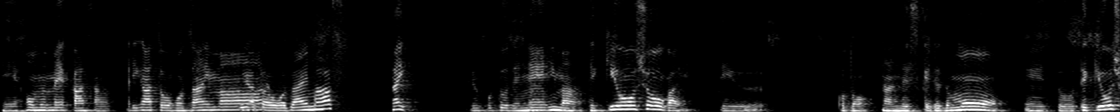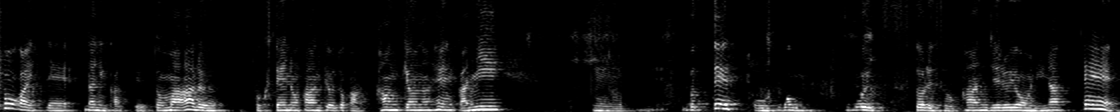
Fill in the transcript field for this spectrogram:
えーホームメーカーさん、ありがとうございます。りがとうございます。はい。ということでね、今、適応障害っていうことなんですけれども、えっ、と、適応障害って何かっていうと、まあ、ある特定の環境とか環境の変化に、えーよって、こう、すごい強いストレスを感じるようになって、え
